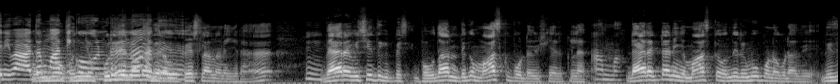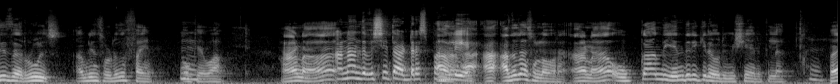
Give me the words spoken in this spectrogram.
தெரியவா அதை நம்ம பேசலாம்னு நினைக்கிறேன். வேற விஷயத்துக்கு பேச இப்போ உதாரணத்துக்கு மாஸ்க் போட்ட விஷயம் இருக்குல்ல. ஆமா. டைரக்டா நீங்க மாஸ்க்கை வந்து ரிமூவ் பண்ணக்கூடாது. திஸ் இஸ் அ ரூல்ஸ் அப்படின்னு சொல்றது ஃபைன் ஓகேவா ஆனா ஆனா அந்த விஷயத்தை அட்ரஸ் பண்ணலையே. அதை தான் சொல்ல வரேன். ஆனா உட்கார்ந்து எந்திரிக்கிற ஒரு விஷயம் இருக்குல்ல. இப்போ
